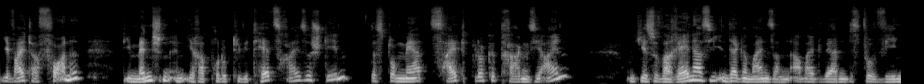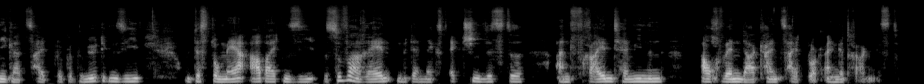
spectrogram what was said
je weiter vorne die Menschen in ihrer Produktivitätsreise stehen, desto mehr Zeitblöcke tragen sie ein und je souveräner sie in der gemeinsamen Arbeit werden, desto weniger Zeitblöcke benötigen sie und desto mehr arbeiten sie souverän mit der Next Action Liste an freien Terminen, auch wenn da kein Zeitblock eingetragen ist.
